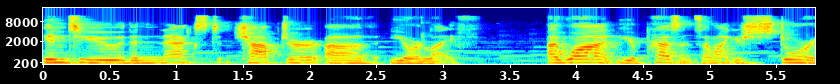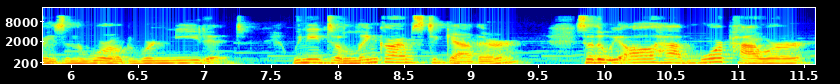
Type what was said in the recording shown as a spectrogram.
into the next chapter of your life. I want your presence, I want your stories in the world. We're needed. We need to link arms together so that we all have more power,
